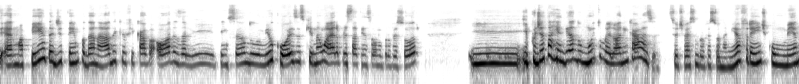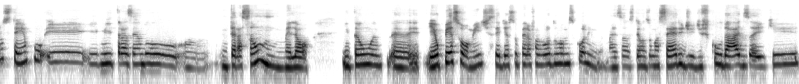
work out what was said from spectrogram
Era uma perda de tempo danada que eu ficava horas ali pensando mil coisas que não era prestar atenção no professor. E, e, podia estar rendendo muito melhor em casa, se eu tivesse um professor na minha frente, com menos tempo e, e me trazendo uh, interação melhor. Então, é, eu pessoalmente seria super a favor do homeschooling, mas nós temos uma série de dificuldades aí que,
